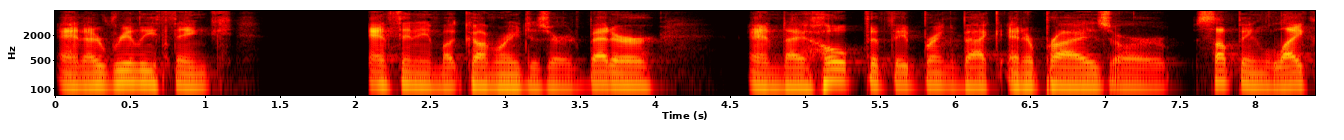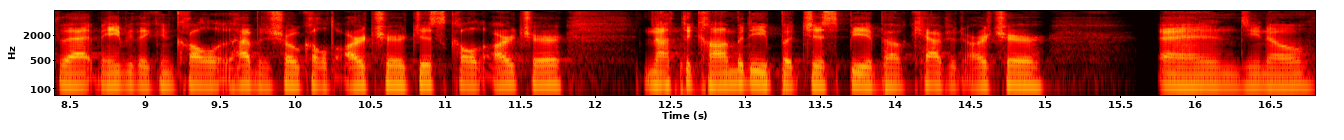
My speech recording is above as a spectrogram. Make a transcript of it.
and I really think Anthony Montgomery deserved better. And I hope that they bring back Enterprise or something like that. Maybe they can call it, have a show called Archer, just called Archer, not the comedy, but just be about Captain Archer. And, you know,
